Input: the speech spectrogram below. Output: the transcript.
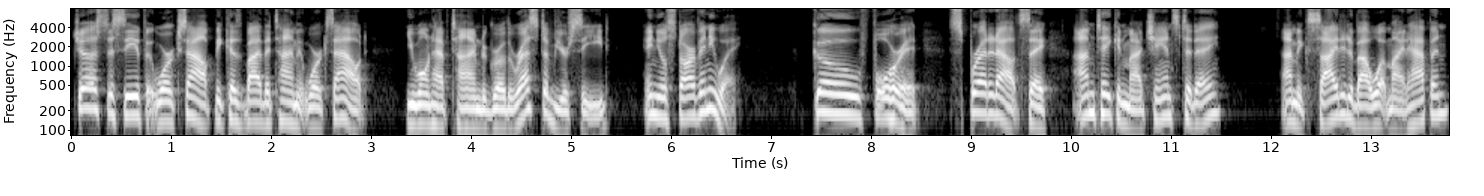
just to see if it works out, because by the time it works out, you won't have time to grow the rest of your seed and you'll starve anyway. Go for it. Spread it out. Say, I'm taking my chance today. I'm excited about what might happen,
